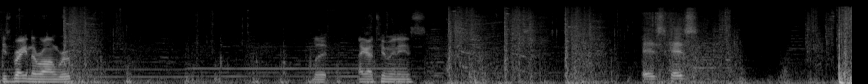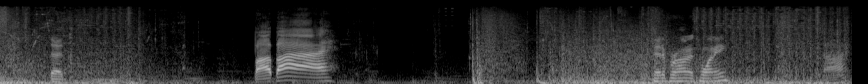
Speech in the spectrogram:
He's breaking the wrong roof. Lit. I got two minis. His, his. Dead. Bye bye. Hit it for 120. Knocked.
